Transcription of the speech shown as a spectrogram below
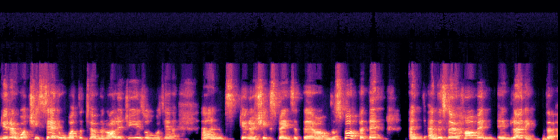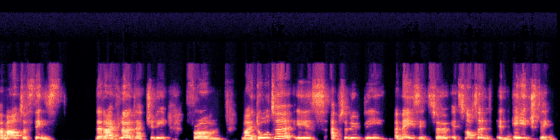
you know, what she said or what the terminology is or whatever, and you know, she explains it there on the spot. But then, and and there's no harm in in learning the amount of things that I've learned actually from my daughter is absolutely amazing. So it's not an, an age thing.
